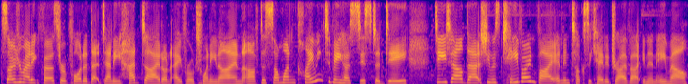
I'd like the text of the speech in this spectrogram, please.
So Dramatic first reported that Dannii had died on April 29 after someone claiming to be her sister Dee detailed that she was T-boned by an intoxicated driver in an email.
